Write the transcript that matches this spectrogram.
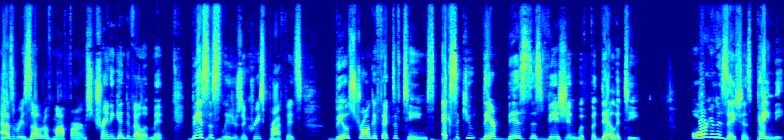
As a result of my firm's training and development, business leaders increase profits, build strong, effective teams, execute their business vision with fidelity. Organizations pay me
